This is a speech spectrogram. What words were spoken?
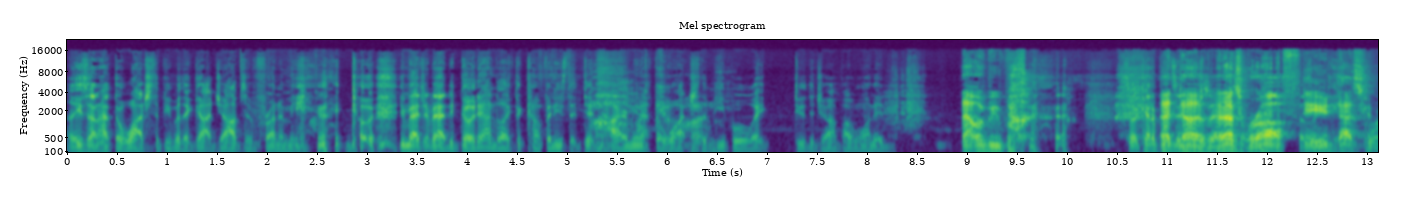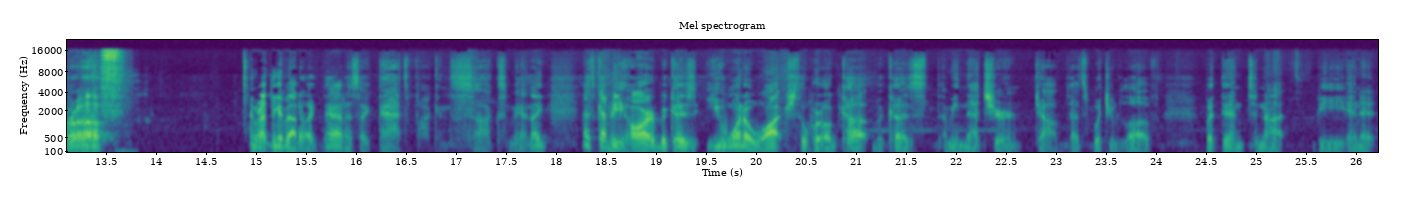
At least I don't have to watch the people that got jobs in front of me. Like, go, you imagine if I had to go down to like the companies that didn't Oh hire me and my have to watch the people like do the job I wanted. That would be So it kind of that puts it in does man. That's rough, I was like, dude. That's it could be worse." rough. And when I think about it like that, I was like, that fucking sucks, man. Like that's got to be hard because you want to watch the World Cup because I mean that's your job, that's what you love. But then to not be in it,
